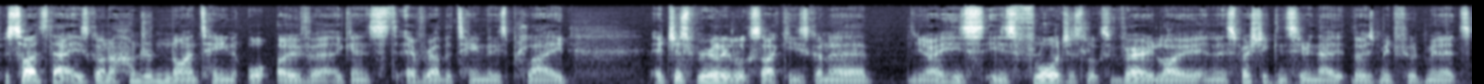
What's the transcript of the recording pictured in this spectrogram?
Besides that, he's gone 119 or over against every other team that he's played. It just really looks like he's going to, you know, his his floor just looks very low, and especially considering that, those midfield minutes,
